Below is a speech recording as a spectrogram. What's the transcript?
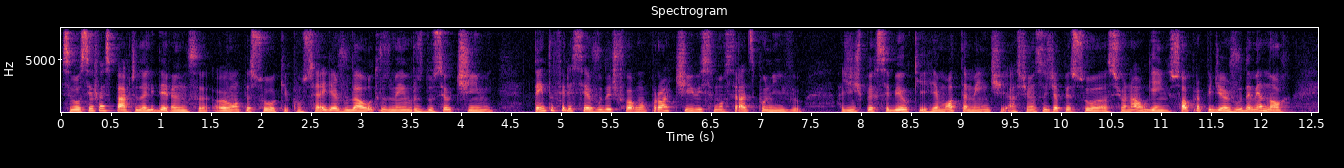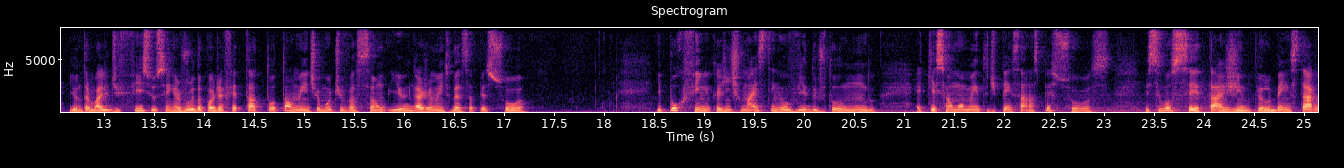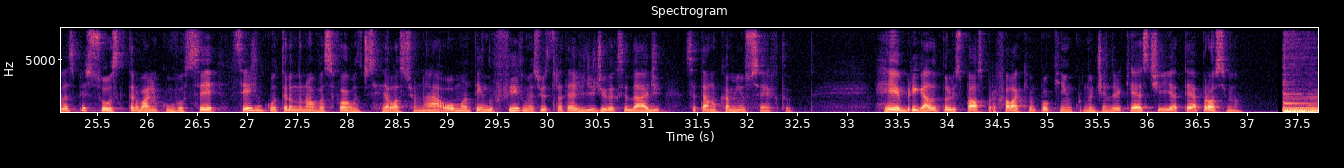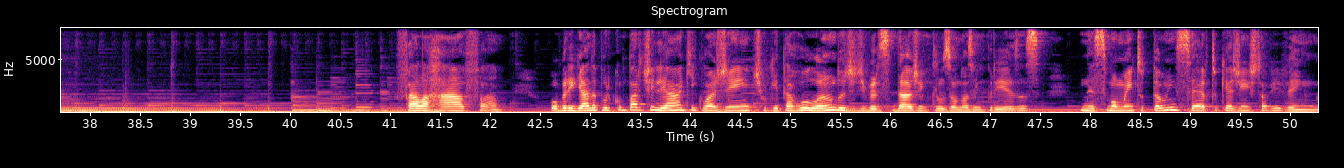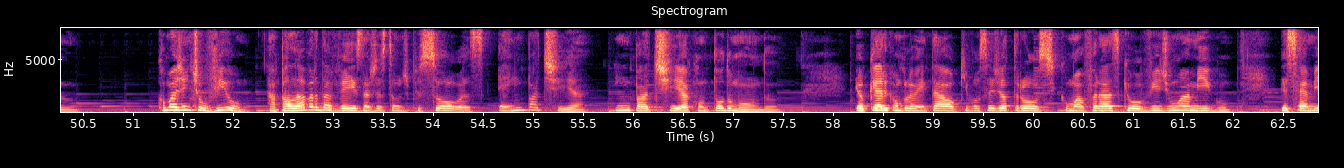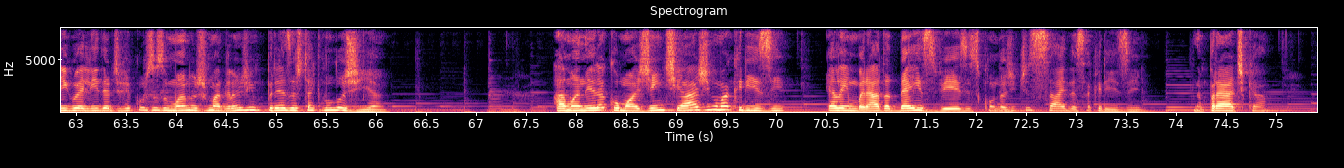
Se você faz parte da liderança ou é uma pessoa que consegue ajudar outros membros do seu time, tenta oferecer ajuda de forma proativa e se mostrar disponível. A gente percebeu que, remotamente, as chances de a pessoa acionar alguém só para pedir ajuda é menor, e um trabalho difícil sem ajuda pode afetar totalmente a motivação e o engajamento dessa pessoa. E por fim, o que a gente mais tem ouvido de todo mundo é que esse é um momento de pensar nas pessoas. E se você está agindo pelo bem-estar das pessoas que trabalham com você, seja encontrando novas formas de se relacionar ou mantendo firme a sua estratégia de diversidade, você está no caminho certo. Rê, hey, obrigado pelo espaço para falar aqui um pouquinho no Gendercast e até a próxima. Fala, Rafa. Obrigada por compartilhar aqui com a gente o que está rolando de diversidade e inclusão nas empresas nesse momento tão incerto que a gente está vivendo. Como a gente ouviu, a palavra da vez na gestão de pessoas é empatia. Empatia com todo mundo. Eu quero complementar o que você já trouxe com uma frase que eu ouvi de um amigo. Esse amigo é líder de recursos humanos de uma grande empresa de tecnologia. A maneira como a gente age em uma crise é lembrada dez vezes quando a gente sai dessa crise. Na prática,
